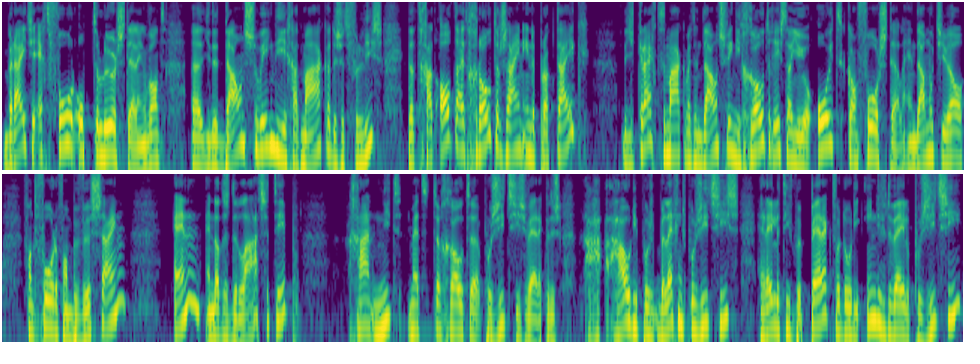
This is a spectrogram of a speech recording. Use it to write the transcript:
bereid je echt voor op teleurstelling. Want uh, de downswing die je gaat maken, dus het verlies, dat gaat altijd groter zijn in de praktijk je krijgt te maken met een downswing die groter is dan je je ooit kan voorstellen. En daar moet je wel van tevoren van bewust zijn. En, en dat is de laatste tip, ga niet met te grote posities werken. Dus hou die beleggingsposities relatief beperkt, waardoor die individuele positie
